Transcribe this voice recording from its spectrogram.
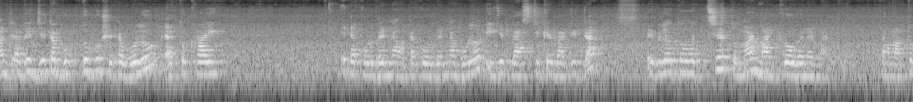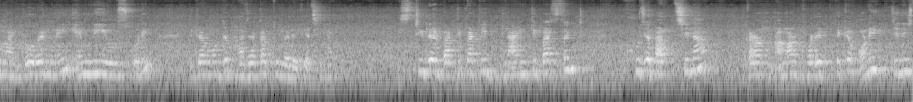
আর যাদের যেটা বক্তব্য, সেটা বলো। এত খাই, এটা করবেন না, ওটা করবেন না বলো। এই যে প্লাস্টিকের বাটিটা, এগুলো তো হচ্ছে তোমার মাইক্রো ওভেনের বাটি আমার তো মাইক্রো ওভেন নেই, এমনি ইউজ করি। এটার মধ্যে ভাজাটা তুলে রেখেছিলাম। স্টিলের বাটি পাটি নাইনটি পার্সেন্ট খুঁজে পাচ্ছি না, কারণ আমার ঘরের থেকে অনেক জিনিস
